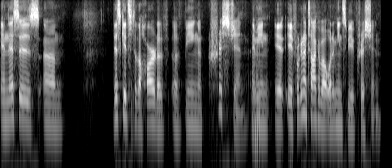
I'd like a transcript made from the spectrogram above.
And this is um this gets to the heart of of being a Christian. I Mhm. mean, if if we're going to talk about what it means to be a Christian,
